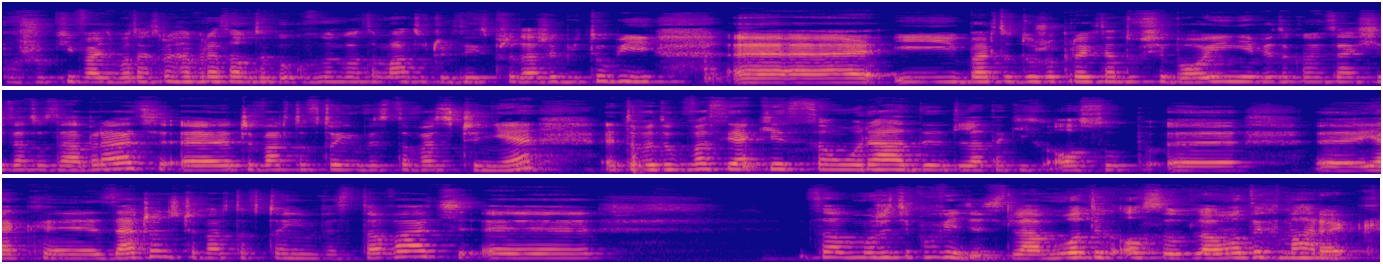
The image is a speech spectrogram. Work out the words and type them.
poszukiwać, bo tak trochę wracam do tego głównego tematu, czyli tej sprzedaży B2B e, i bardzo dużo projektantów się boi, nie wie do końca jak się za to zabrać, e, czy warto w to inwestować, czy nie. E, to według Was jakie są rady dla takich osób, jak zacząć, czy warto w to inwestować? Co możecie powiedzieć dla młodych osób, dla młodych marek,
